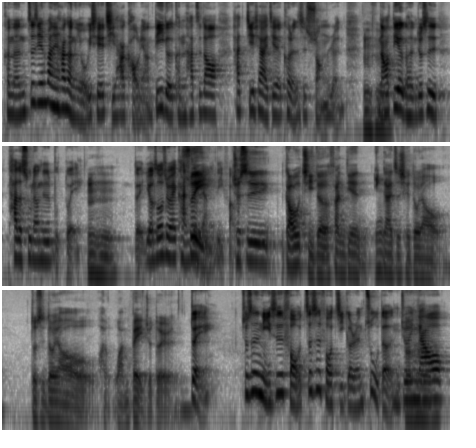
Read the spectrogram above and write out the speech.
可能这间饭店他可能有一些其他考量。第一个可能他知道他接下来接的客人是双人，嗯然后第二个可能就是它的数量就是不对，嗯哼对，有时候就会看这两个地方。就是高级的饭店应该这些都要，就是都要很完备就对了。对，就是你是否这是否几个人住的，你就应该要、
